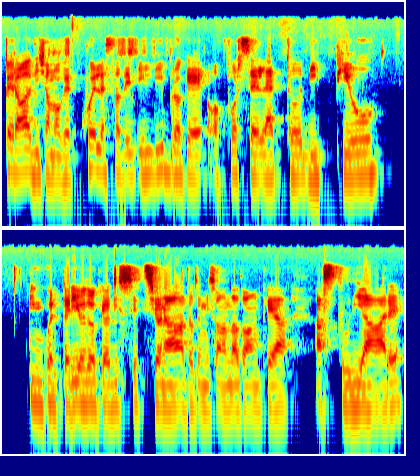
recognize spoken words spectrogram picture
però diciamo che quello è stato il libro che ho forse letto di più in quel periodo che ho dissezionato, che mi sono andato anche a, a, studiare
